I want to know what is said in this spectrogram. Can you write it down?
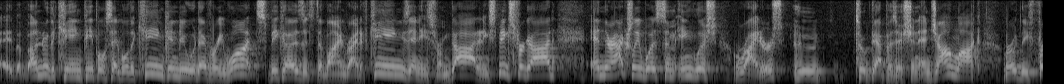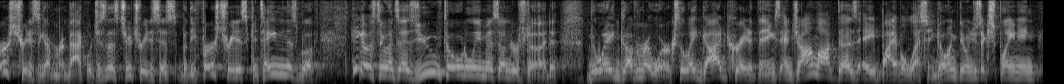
uh, under the king, people said, well, the king can do whatever he wants because it's divine right of kings and he's from God and he speaks for God. And there actually was some English writers who took that position, and John Locke wrote the first treatise of government back, which is this two treatises, but the first treatise contained in this book, he goes through and says, You've totally misunderstood the way government works, the way God created things. And John Locke does a Bible lesson, going through and just explaining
